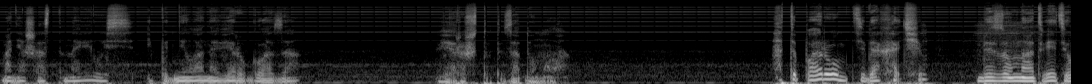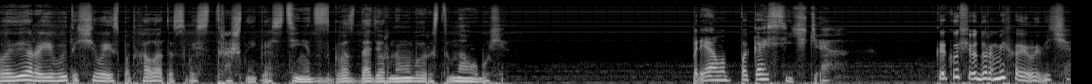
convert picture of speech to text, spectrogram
Маняша остановилась и подняла на Веру глаза. «Вера, что ты задумала?» «А топором тебя хочу», — безумно ответила Вера и вытащила из-под халата свой страшный гостиниц с гвоздодерным выростом на обухе прямо по косичке, как у Федора Михайловича.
